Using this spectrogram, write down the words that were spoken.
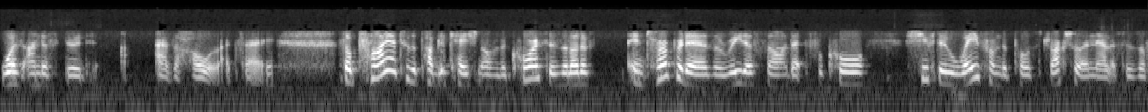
was understood as a whole, I'd say. So prior to the publication of the courses, a lot of interpreters or readers saw that Foucault shifted away from the post-structural analysis of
